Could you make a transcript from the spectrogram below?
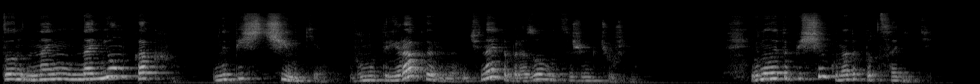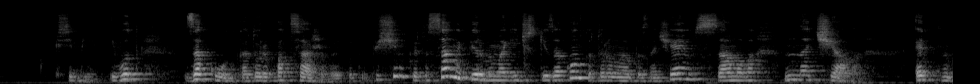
то на, на нем как на песчинке внутри раковины начинает образовываться жемчужина. И ну, эту песчинку надо подсадить к себе. И вот закон, который подсаживает эту песчинку, это самый первый магический закон, который мы обозначаем с самого начала. Этот,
